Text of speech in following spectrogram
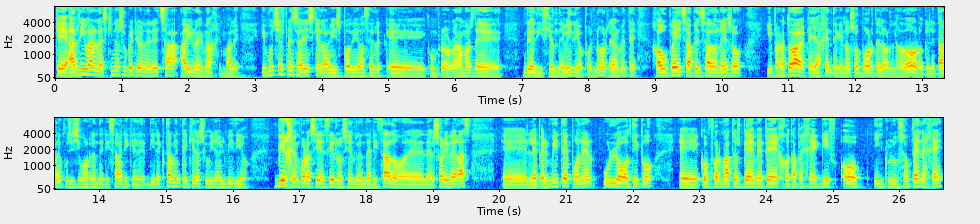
que arriba en la esquina superior derecha hay una imagen, ¿vale? Y muchos pensaréis que la habéis podido hacer eh, con programas de, edición de vídeo. Pues no, realmente Howpage ha pensado en eso y para toda aquella gente que no soporte el ordenador o que le tarde muchísimo renderizar y que directamente quiera subir el vídeo virgen, por así decirlo, sin renderizado eh, del Sony Vegas, eh, le permite poner un logotipo con formatos BMP, JPG, GIF o incluso PNG,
